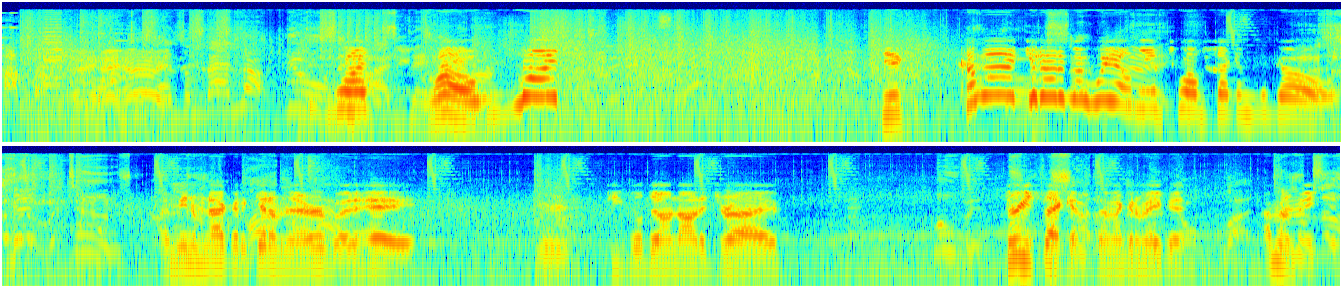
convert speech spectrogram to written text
Hey, hey, hey. had some bad luck. You What? Whoa, what? Dick, come on, get out of my way, I only have 12 seconds to go. I mean, I'm not gonna get him there, but hey, your people don't know how to drive. Three seconds, I'm not gonna make it. I'm gonna make it.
